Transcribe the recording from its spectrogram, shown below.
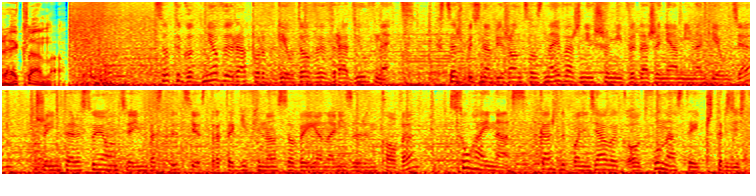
Reklama. Cotygodniowy raport giełdowy w Radiu Wnet. Chcesz być na bieżąco z najważniejszymi wydarzeniami na giełdzie? Czy interesują Cię inwestycje, strategie finansowe i analizy rynkowe? Słuchaj nas w każdy poniedziałek o 12.45.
